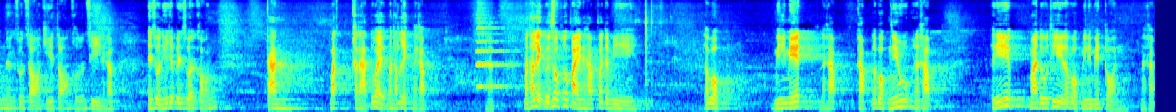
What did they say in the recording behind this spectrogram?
20102ขีด2004นะครับ ในส่วนนี้จะเป็นส่วนของการวัดขนาดด้วยบรรทัดเหล็กนะครับนะครับบรรทัดเหล็กโดยทั่วทั่วไปนะครับ ก็จะมีระบบมิลลิเมตรนะครับ กับระบบนิ้วนะครับ ทีนี้มาดูที่ระบบมิลลิเมตรก่อนนะครับ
